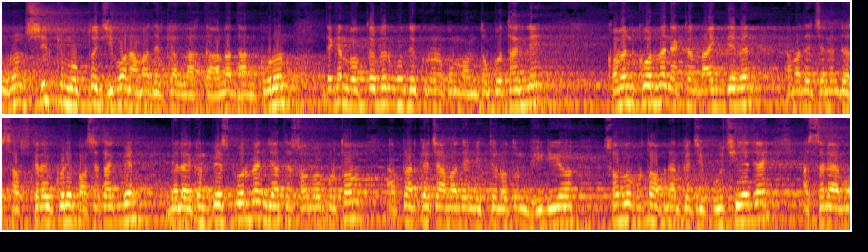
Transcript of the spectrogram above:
করুন, শিরক মুক্ত জীবন আমাদেরকে আল্লাহ তাআলা দান করুন। দেখেন বক্তব্যের মধ্যে কোনো রকম মন্তব্য থাকলে কমেন্ট করবেন, একটা লাইক দেবেন, আমাদের চ্যানেলটা সাবস্ক্রাইব করে পাশে থাকবেন, বেল আইকন প্রেস করবেন যাতে সর্বপ্রথম আপনার কাছে আমাদের নিত্য নতুন ভিডিও সর্বপ্রথম আপনার কাছে পৌঁছিয়ে যায়। আসসালামু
